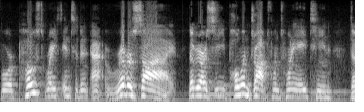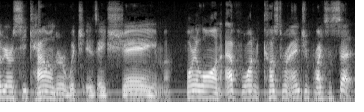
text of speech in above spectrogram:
for post-race incident at Riverside. WRC Poland dropped from 2018 WRC calendar, which is a shame. Formula One F1 customer engine prices set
